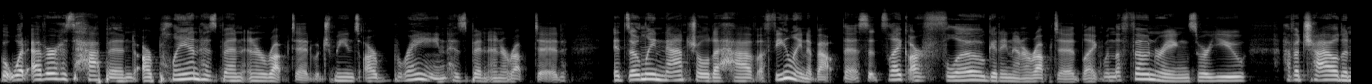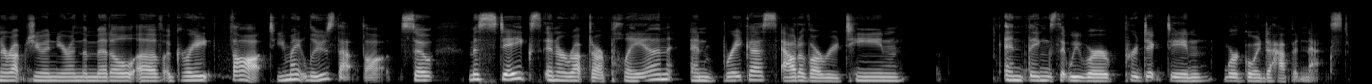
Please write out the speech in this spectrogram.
But whatever has happened, our plan has been interrupted, which means our brain has been interrupted. It's only natural to have a feeling about this. It's like our flow getting interrupted, like when the phone rings or you have a child interrupt you and you're in the middle of a great thought. You might lose that thought. So, Mistakes interrupt our plan and break us out of our routine and things that we were predicting were going to happen next.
